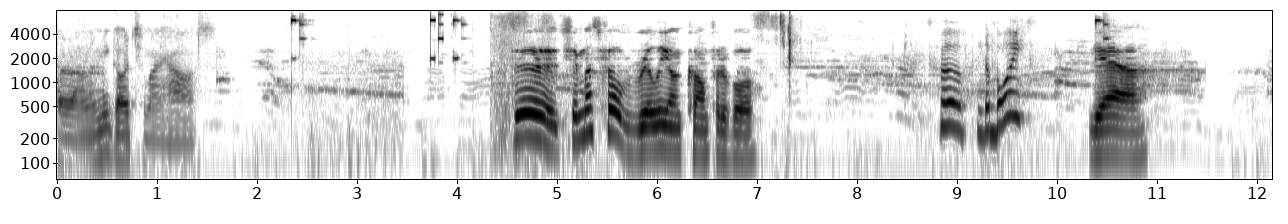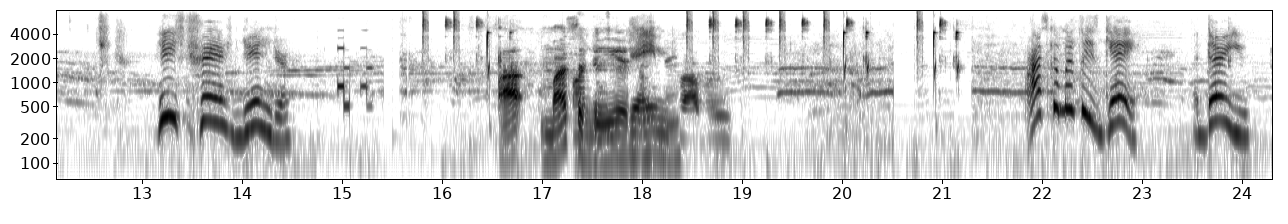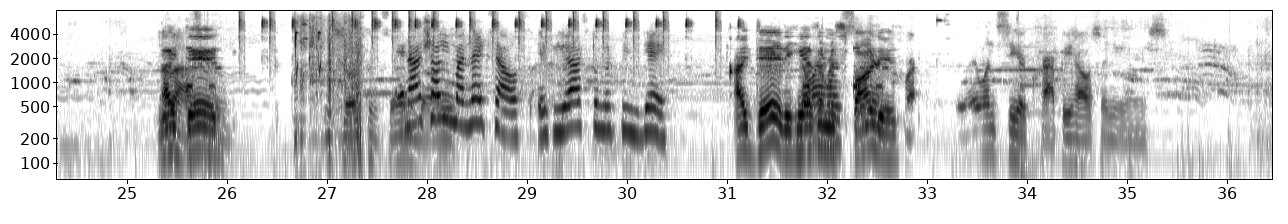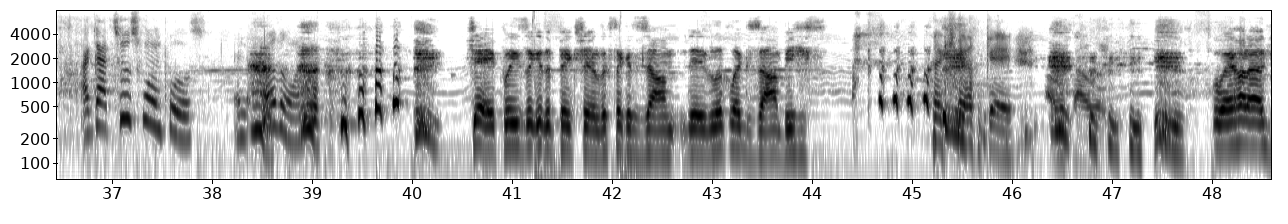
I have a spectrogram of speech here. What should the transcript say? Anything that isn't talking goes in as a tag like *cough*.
Hold on, let me go to my house. Dude, she must feel really uncomfortable. Who? The boy? Yeah. He's transgender. Uh, must On be or this game, something. probably. Ask him if he's gay. I dare you. You I did. him. I'm so And I'll show you it. my next house if you ask him if he's gay. I did. He No, hasn't wanna see your responded. cra- I want to see your crappy house anyways. I got two swimming pools. And *gasps* the other one. Jay, please look at the picture. It looks like a zom. They look like zombies. *laughs* okay, okay. *laughs* I'll I'll look. Wait, hold on.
